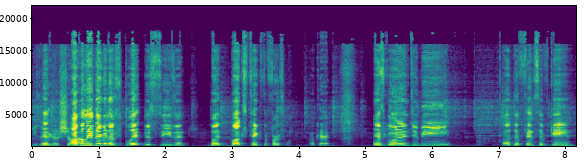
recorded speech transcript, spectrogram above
You think they're going to show I believe they're going to split this season, but Bucks take the first one. Okay. It's going to be a defensive game,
